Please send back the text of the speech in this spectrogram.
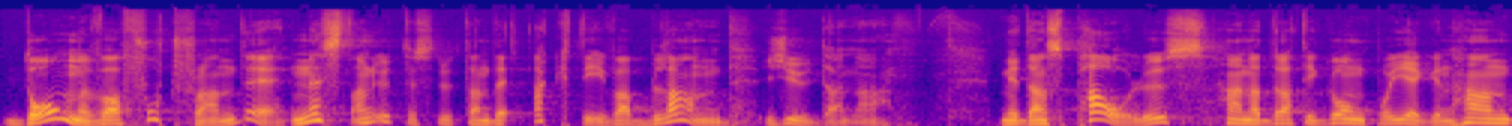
De var fortfarande nästan uteslutande aktiva bland judarna. Medan Paulus, han har dragit igång på egen hand,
